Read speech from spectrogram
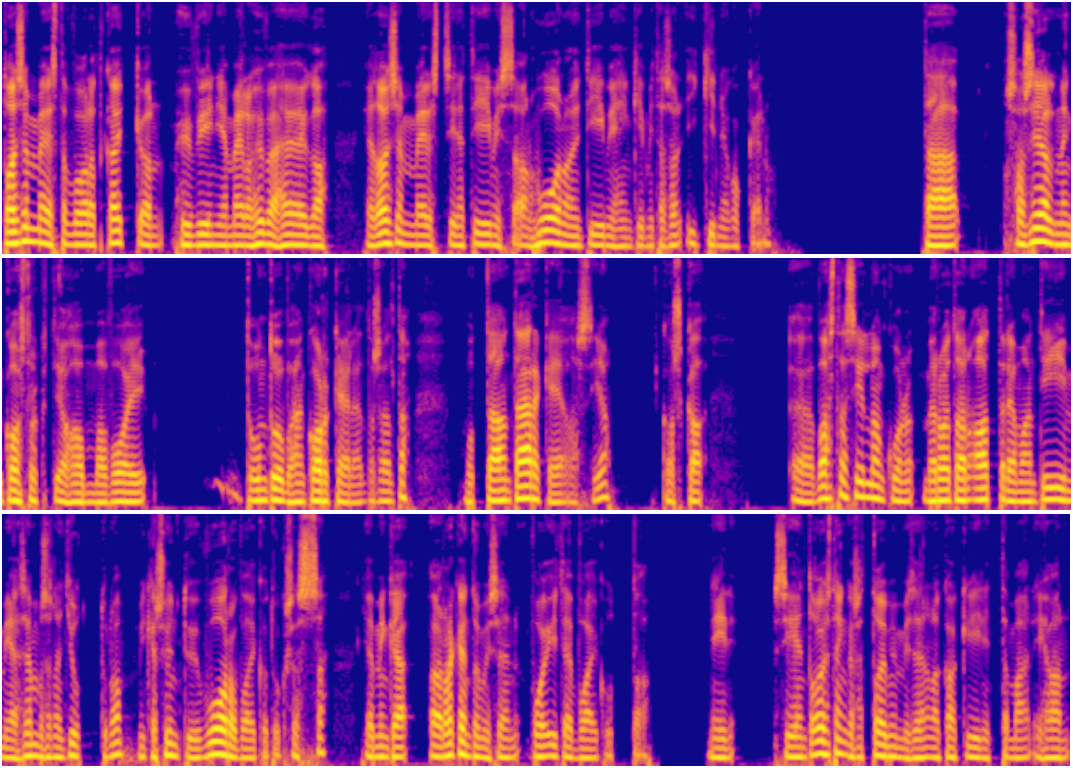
Toisen mielestä voi olla, että kaikki on hyvin ja meillä on hyvä höga, ja toisen mielestä siinä tiimissä on huonoin tiimihenki, mitä se on ikinä kokenut. Tämä sosiaalinen konstruktiohomma voi tuntua vähän korkealentoiselta, mutta tämä on tärkeä asia, koska vasta silloin, kun me ruvetaan ajattelemaan tiimiä semmoisena juttuna, mikä syntyy vuorovaikutuksessa ja minkä rakentumiseen voi itse vaikuttaa, niin siihen toisten kanssa toimimiseen alkaa kiinnittämään ihan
